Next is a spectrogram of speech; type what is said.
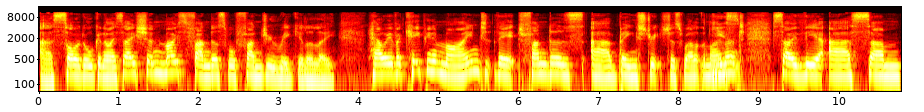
a solid organisation, most funders will fund you regularly. However, keeping in mind that funders are being stretched as well at the moment, so there are some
